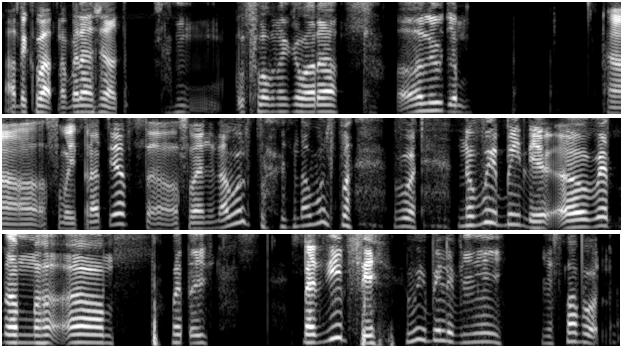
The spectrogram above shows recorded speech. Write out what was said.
адекватно выражать, условно говоря, э, людям э, свой протест, э, свое недовольство, недовольство, вот, но вы были э, в этом, э, в этой позиции, вы были в ней не свободны.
